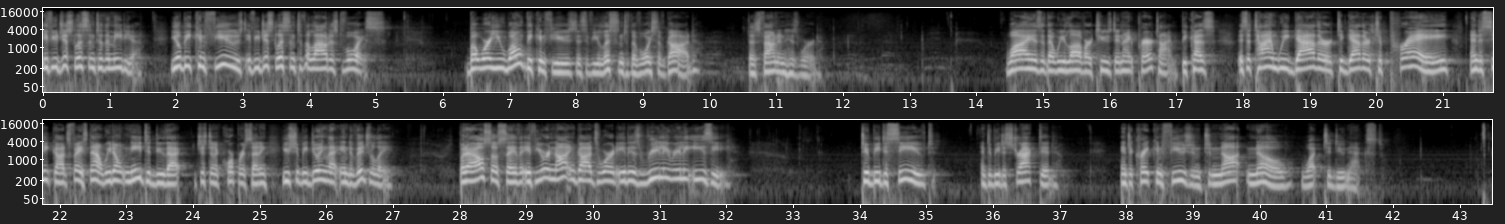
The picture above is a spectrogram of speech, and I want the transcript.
if you just listen to the media. You'll be confused if you just listen to the loudest voice. But where you won't be confused is if you listen to the voice of God that's found in His Word. Why is it that we love our Tuesday night prayer time? Because it's a time we gather together to pray and to seek God's face. Now, we don't need to do that just in a corporate setting. You should be doing that individually. But I also say that if you're not in God's word, it is really, really easy to be deceived and to be distracted and to create confusion, to not know what to do next.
